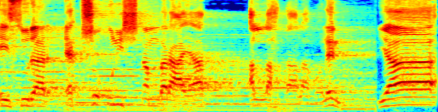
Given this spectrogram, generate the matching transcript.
এই সুরার একশো উনিশ নম্বর আয়াত আল্লাহ তাআলা বলেন, ইয়া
